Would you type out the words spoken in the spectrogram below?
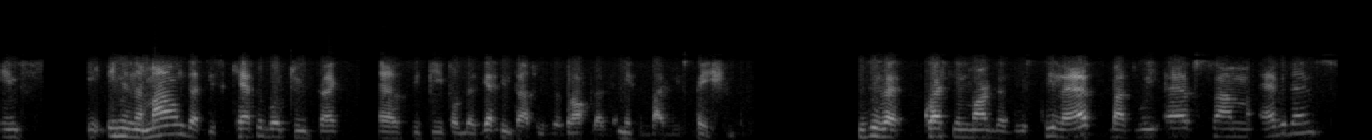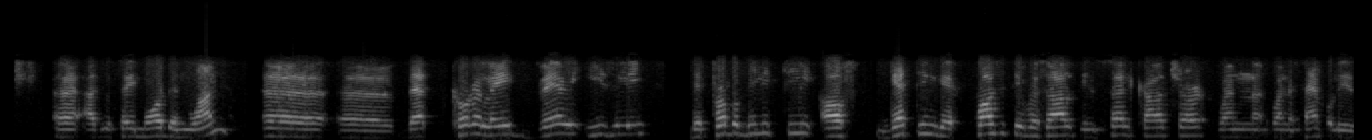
in an amount that is capable to infect healthy people that get in touch with the droplet emitted by this patient. This is a question mark that we still have, but we have some evidence, uh, I would say more than one, uh, uh, that correlate very easily the probability of getting a positive result in cell culture when a sample is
